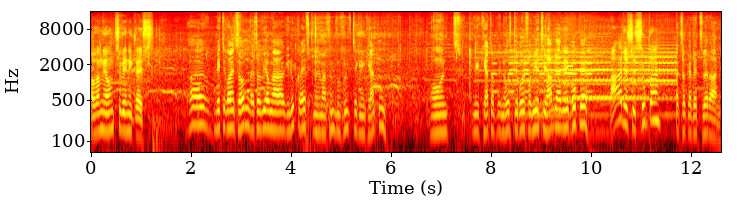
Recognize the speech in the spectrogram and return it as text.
aber wir haben zu wenig Refs. Äh, möchte gar nicht sagen. Also wir haben ja genug Kräfte. Wir haben 55 in Kärnten. Und wie ich gehört habe, in Osttirol von mir, sie haben eine Gruppe. Ah, das ist super. Ich habe gesagt, er wird zuhören.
